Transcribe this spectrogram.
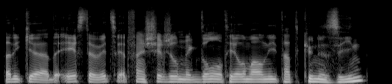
dat ik eh, de eerste wedstrijd van Sergio McDonald helemaal niet had kunnen zien.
